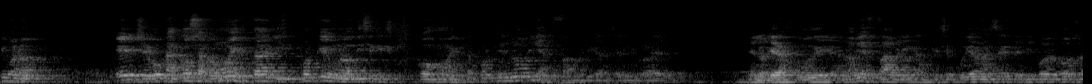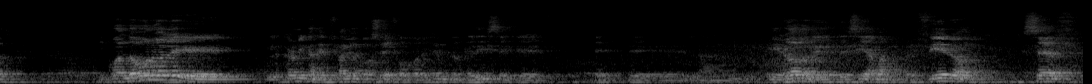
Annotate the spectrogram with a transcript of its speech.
Y bueno, él llevó una cosa como esta, ¿y por qué uno dice que es como esta? Porque no había fábricas en Israel, en lo que era Judea, no había fábricas que se pudieran hacer este tipo de cosas. Y cuando uno lee las crónicas de Flavio Josefo, por ejemplo, que dice que este, Herodes decía, bueno, prefiero ser,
